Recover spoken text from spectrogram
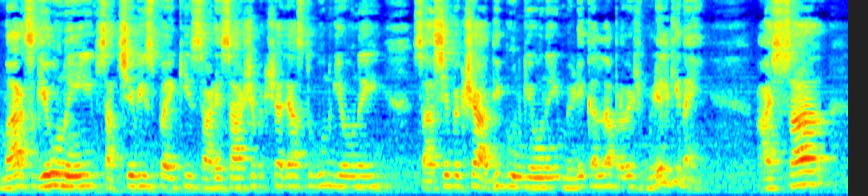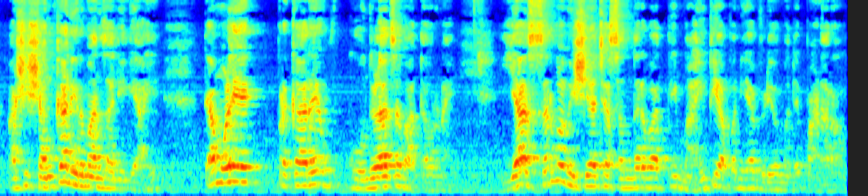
मार्क्स घेऊनही सातशे वीसपैकी साडेसहाशेपेक्षा जास्त गुण घेऊनही सहाशेपेक्षा अधिक गुण घेऊनही मेडिकलला प्रवेश मिळेल की नाही असा अशी शंका निर्माण झालेली आहे. त्यामुळे एक प्रकारे गोंधळाचं वातावरण आहे. या सर्व विषयाच्या संदर्भातली माहिती आपण या व्हिडिओमध्ये पाहणार आहोत.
